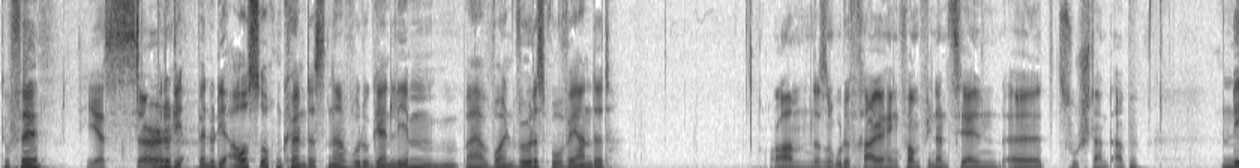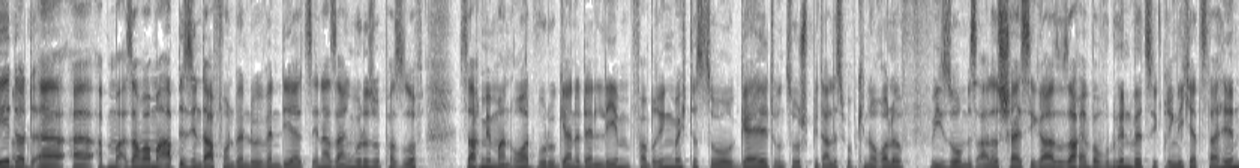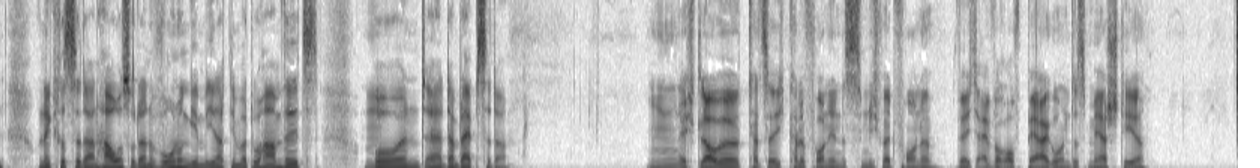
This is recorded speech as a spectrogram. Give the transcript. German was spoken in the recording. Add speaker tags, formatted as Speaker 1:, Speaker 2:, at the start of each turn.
Speaker 1: Du Phil,
Speaker 2: Yes,
Speaker 1: wenn du,
Speaker 2: sir.
Speaker 1: die, wenn du dir aussuchen könntest, ne, wo du gern leben äh, wollen würdest, wo wären das?
Speaker 2: Ähm, das ist eine gute Frage. Hängt vom finanziellen äh, Zustand ab.
Speaker 1: Nee, das, äh, äh, ab, sagen wir mal abgesehen davon, wenn du, wenn dir jetzt einer sagen würde, so pass auf, sag mir mal einen Ort, wo du gerne dein Leben verbringen möchtest, so Geld und so spielt alles überhaupt keine Rolle, wieso ist alles scheißegal. So sag einfach, wo du hin willst, ich bring dich jetzt dahin und dann kriegst du da ein Haus oder eine Wohnung, je je nachdem, was du haben willst
Speaker 2: Hm.
Speaker 1: und äh, dann bleibst du da.
Speaker 2: Hm, Ich glaube tatsächlich, Kalifornien ist ziemlich weit vorne, weil ich einfach auf Berge und das Meer stehe.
